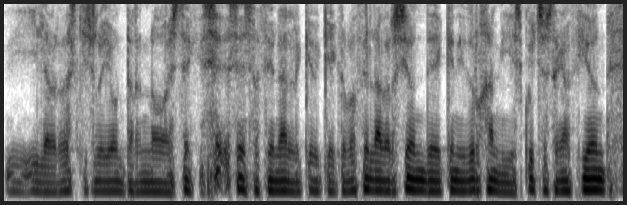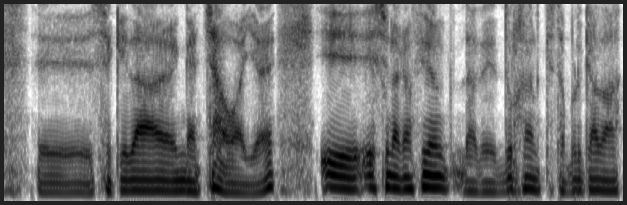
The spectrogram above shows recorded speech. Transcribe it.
y la verdad es que se lo lleva a un terreno este- sensacional. Que, el que conoce la versión de Kenny Durham y escucha esta canción eh, se queda enganchado a ella. ¿eh? Es una canción, la de Durham, que está publicada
